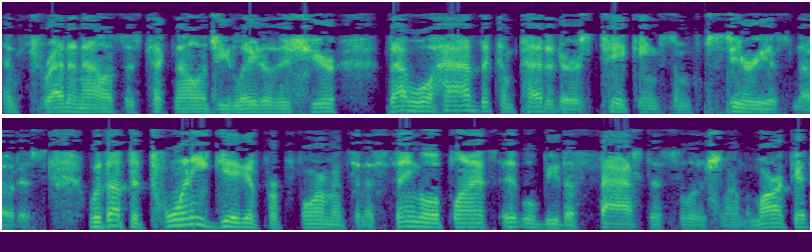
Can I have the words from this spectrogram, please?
and threat analysis technology later this year that will have the competitors taking some serious notice. With up to 20 gig of performance in a single appliance, it will be the fastest solution on the market.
